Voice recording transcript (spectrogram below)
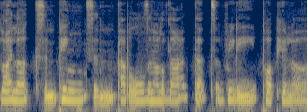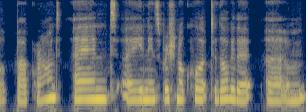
lilacs and pinks and purples and all of that, that's a really popular background. And an inspirational quote to go with it. Um,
